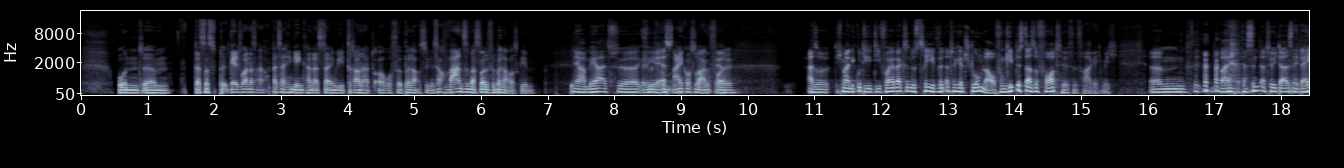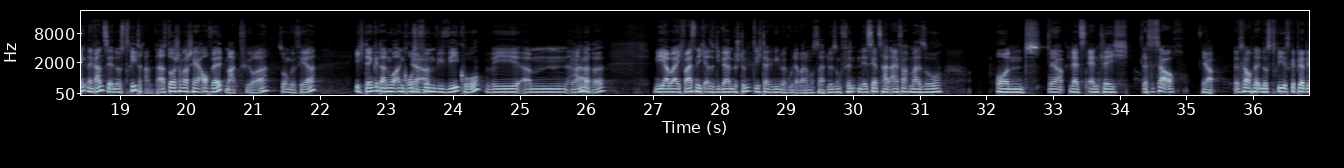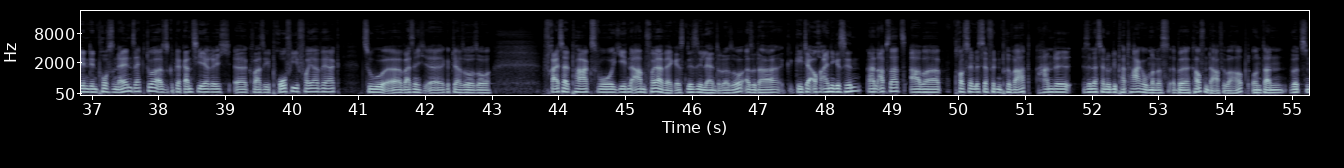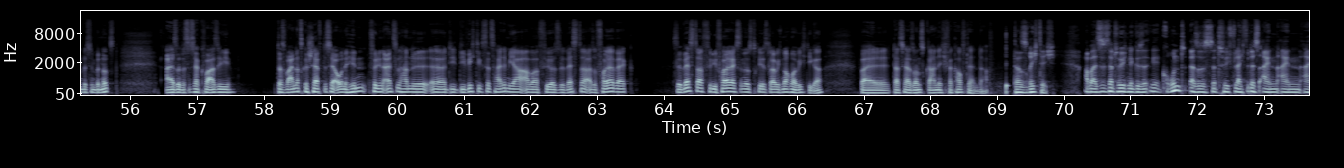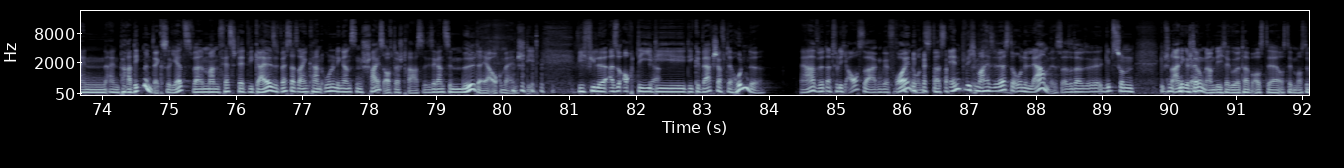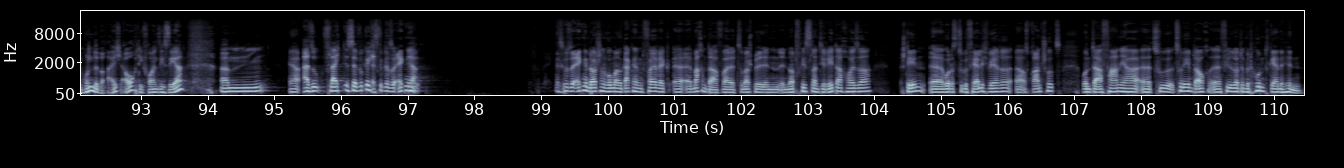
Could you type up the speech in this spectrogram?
und ähm, dass das Geld woanders auch besser hingehen kann, als da irgendwie 300 Euro für Böller auszugeben. Ist auch Wahnsinn, was Leute für Böller ausgeben. Ja, mehr als für, Wenn für ihr Essen. Einkaufswagen so voll. Also ich meine, gut, die, die Feuerwerksindustrie wird natürlich jetzt Sturm laufen. Gibt es da Soforthilfen, frage ich mich. Ähm, weil das sind natürlich, da, ist, da hängt eine ganze Industrie dran. Da ist Deutschland wahrscheinlich auch Weltmarktführer, so ungefähr. Ich denke da nur an große Ja. Firmen wie Weco, wie ähm, Ja. andere. Nee, aber ich weiß nicht, also die werden bestimmt sich dagegen, na gut, aber da musst du halt Lösung finden. Ist jetzt halt einfach mal so. Und Ja. letztendlich, Das ist ja auch ja, ist ja auch eine Industrie. Es gibt ja den, den professionellen Sektor, also es gibt ja ganzjährig äh, quasi Profi-Feuerwerk zu, äh, weiß nicht, äh, gibt ja so, so Freizeitparks, wo jeden Abend Feuerwerk ist, Disneyland oder so. Also da geht ja auch einiges hin an Absatz, aber trotzdem ist ja für den Privathandel sind das ja nur die paar Tage, wo man das äh, kaufen darf überhaupt und dann wird es ein bisschen benutzt. Also das ist ja quasi das Weihnachtsgeschäft ist ja ohnehin für den Einzelhandel äh, die, die wichtigste Zeit im Jahr, aber für Silvester, also Feuerwerk, Silvester für die Feuerwerksindustrie ist, glaube ich, nochmal wichtiger, weil das ja sonst gar nicht verkauft werden darf. Das ist richtig. Aber es ist natürlich eine Ges- Grund, also es ist natürlich, vielleicht wird es ein, ein, ein, ein Paradigmenwechsel jetzt, weil man feststellt, wie geil Silvester sein kann, ohne den ganzen Scheiß auf der Straße, dieser ganze Müll, der ja auch immer entsteht. wie viele, also auch die, die, die Gewerkschaft der Hunde, ja, wird natürlich auch sagen, wir freuen uns, dass endlich mal Silvester ohne Lärm ist. Also da äh, gibt's schon, gibt's schon einige Stellungnahmen, die ich da gehört habe aus, der, aus, dem, aus dem Hundebereich auch, die freuen sich sehr. Ähm, Ja. also vielleicht ist er wirklich. Es gibt ja so Ecken, Ja. Es gibt so Ecken in Deutschland, wo man gar kein Feuerwerk äh, äh, machen darf, weil zum Beispiel in, in Nordfriesland die Reddachhäuser stehen, äh, wo das zu gefährlich wäre äh, aus Brandschutz. Und da fahren ja äh, zu, zunehmend auch äh, viele Leute mit Hund gerne hin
